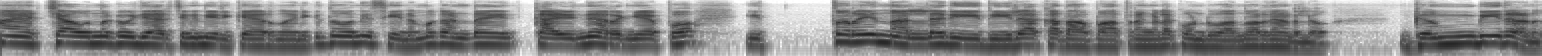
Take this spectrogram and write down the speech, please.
മാച്ചാവും എന്നൊക്കെ വിചാരിച്ചിങ്ങനെ ഇരിക്കായിരുന്നു. എനിക്ക് തോന്നി സിനിമ കണ്ട് കഴിഞ്ഞിറങ്ങിയപ്പോൾ ഇത്രയും നല്ല രീതിയിൽ ആ കഥാപാത്രങ്ങളെ കൊണ്ടുപോകാന്ന് പറഞ്ഞാണ്ടല്ലോ. ഗംഭീരമാണ്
